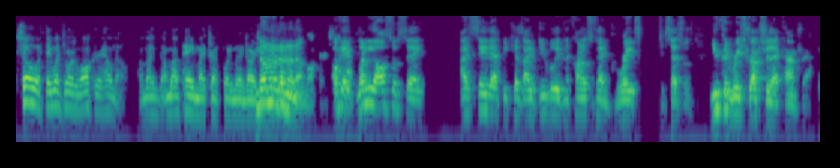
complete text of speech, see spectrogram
So if they went Jordan Walker, hell no. I'm not. I'm not paying Mike Trout forty million dollars. No, no, no, no, no. Walker. Okay, let me also say, I say that because I do believe the Cardinals have had great success with. You could restructure that contract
